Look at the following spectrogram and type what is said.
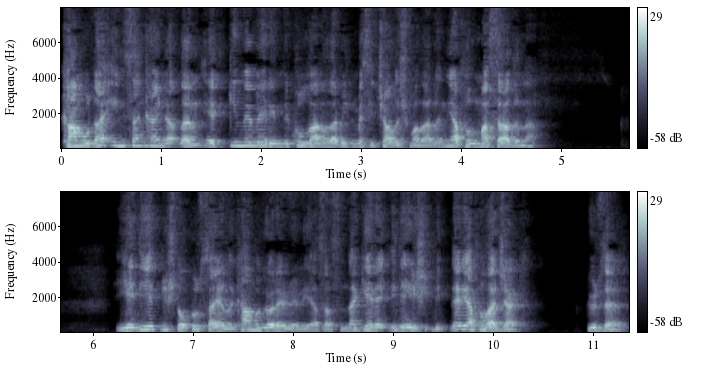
Kamuda insan kaynaklarının etkin ve verimli kullanılabilmesi çalışmalarının yapılması adına 779 sayılı kamu görevleri yasasında gerekli değişiklikler yapılacak. Güzel.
